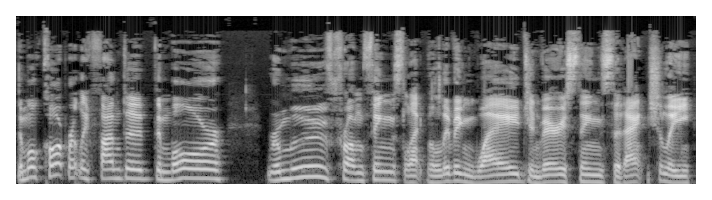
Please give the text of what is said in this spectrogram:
The more corporately funded, the more removed from things like the living wage and various things that actually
